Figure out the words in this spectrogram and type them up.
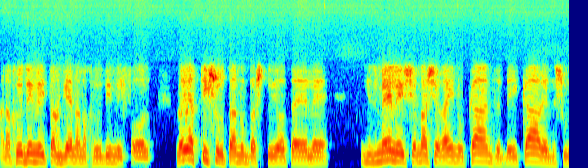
אנחנו יודעים להתארגן, אנחנו יודעים לפעול, לא יתישו אותנו בשטויות האלה. נדמה לי שמה שראינו כאן זה בעיקר איזשהו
